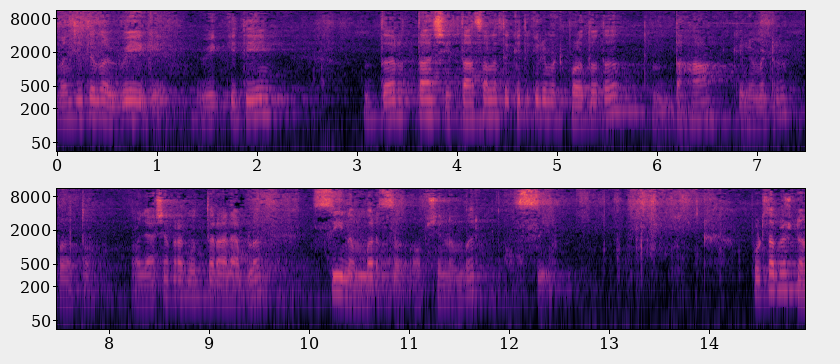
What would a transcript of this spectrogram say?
म्हणजे त्याचा वेग आहे. वेग किती? दर ताशी तासाला ते किती किलोमीटर पळतो तर दहा किलोमीटर पळतो. म्हणजे अशा प्रकारे उत्तर आलं आपलं सी नंबरचं ऑप्शन नंबर सी पुढचा प्रश्न.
